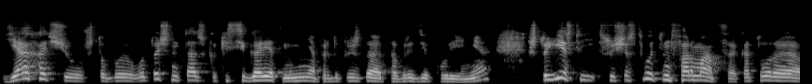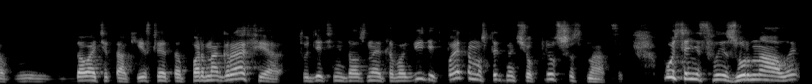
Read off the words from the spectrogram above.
Я хочу, чтобы вот точно так же, как и с сигаретами меня предупреждают о вреде курения, что если существует информация, которая давайте так, если это порнография, то дети не должны этого видеть, поэтому стоит значок плюс 16. Пусть они свои журналы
